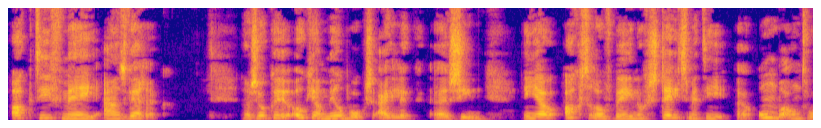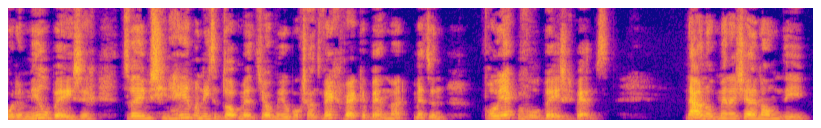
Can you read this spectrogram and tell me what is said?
actief mee aan het werk. Nou, zo kun je ook jouw mailbox eigenlijk uh, zien. In jouw achterhoofd ben je nog steeds met die uh, onbeantwoorde mail bezig, terwijl je misschien helemaal niet op dat moment jouw mailbox aan het wegwerken bent, maar met een project bijvoorbeeld bezig bent. Nou, en op het moment dat jij dan die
